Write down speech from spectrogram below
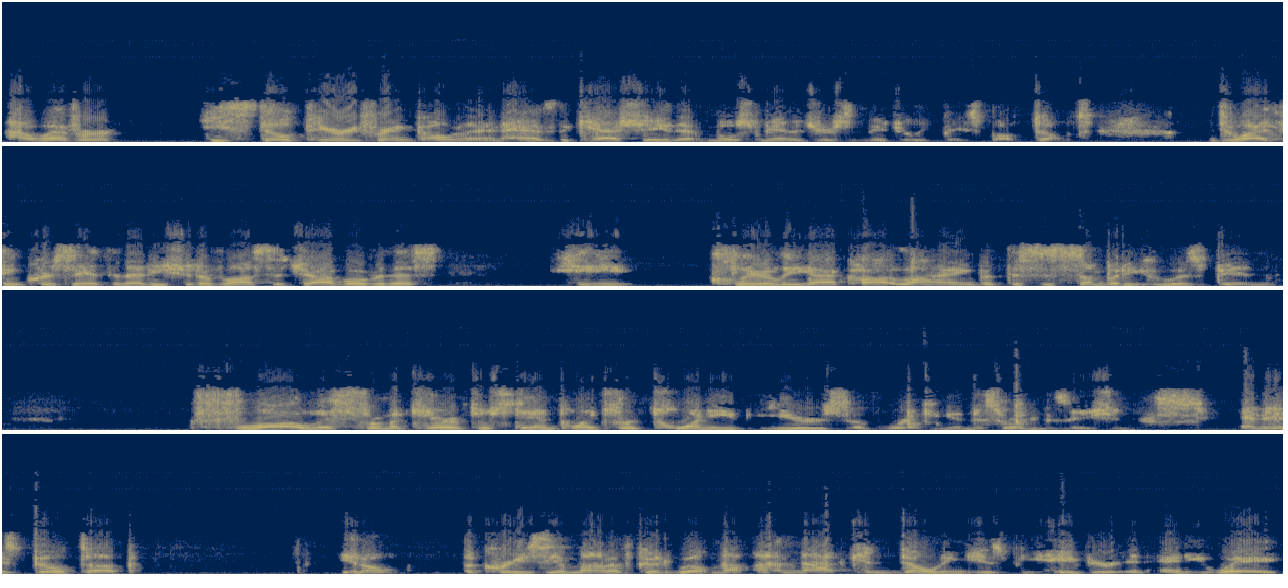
However, he's still Terry Francona and has the cachet that most managers in Major League Baseball don't. Do I think Chris Antonetti should have lost his job over this? He clearly got caught lying, but this is somebody who has been flawless from a character standpoint for 20 years of working in this organization and has built up, you know, a crazy amount of goodwill. Now, I'm not condoning his behavior in any way.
